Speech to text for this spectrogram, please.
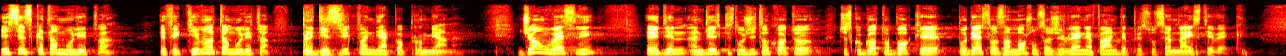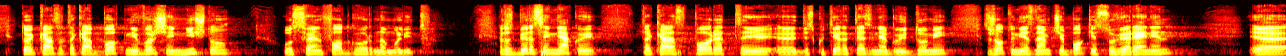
Истинската молитва, ефективната молитва предизвиква някаква промяна. Джон Уесли е един английски служител, който, чрез когото Бог е подействал за мощно съживление в Англия през 18 век. Той казва така, Бог не върши нищо, освен в отговор на молитва. Разбира се, някои така спорят и е, дискутират тези негови думи, защото ние знаем, че Бог е суверенен е,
